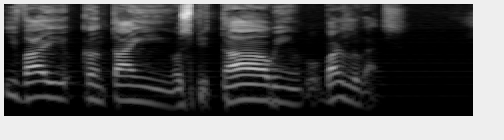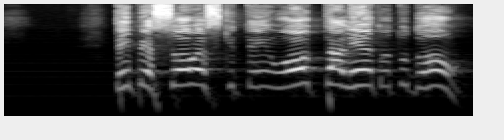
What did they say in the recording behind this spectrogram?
E vai cantar em hospital, em vários lugares. Tem pessoas que têm outro talento, outro dom.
